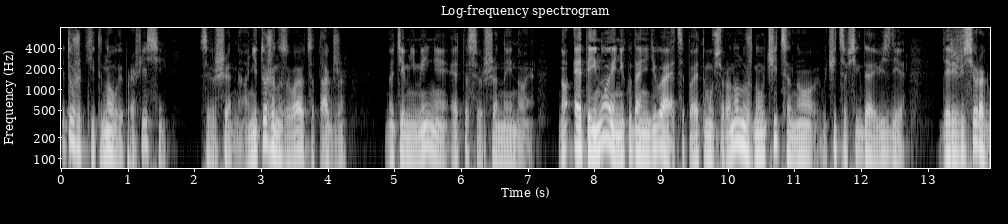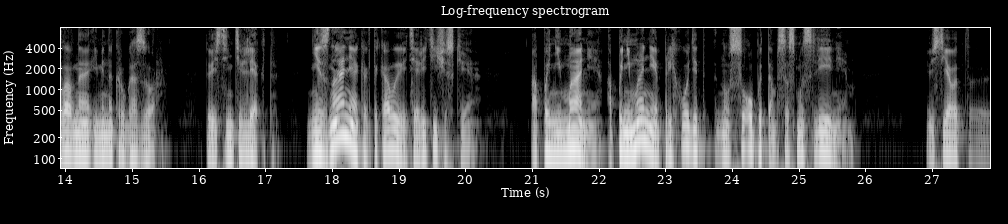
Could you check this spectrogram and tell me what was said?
Это уже какие-то новые профессии совершенно. Они тоже называются так же, но тем не менее это совершенно иное. Но это иное никуда не девается, поэтому все равно нужно учиться, но учиться всегда и везде. Для режиссера главное именно кругозор, то есть интеллект. Не знания как таковые, теоретические, а понимание. А понимание приходит ну, с опытом, с осмыслением. То есть я вот э,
